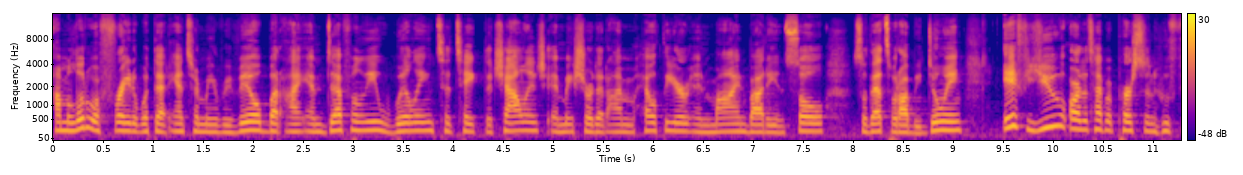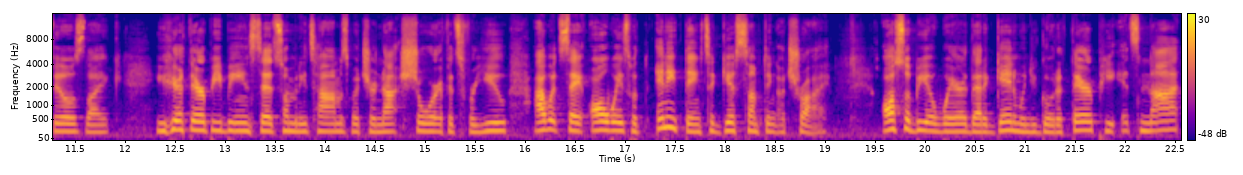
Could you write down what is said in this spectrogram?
I'm a little afraid of what that answer may reveal, but I am definitely willing to take the challenge and make sure that I'm healthier in mind, body, and soul. So that's what I'll be doing. If you are the type of person who feels like you hear therapy being said so many times, but you're not sure if it's for you, I would say always with anything to give something a try also be aware that again when you go to therapy it's not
